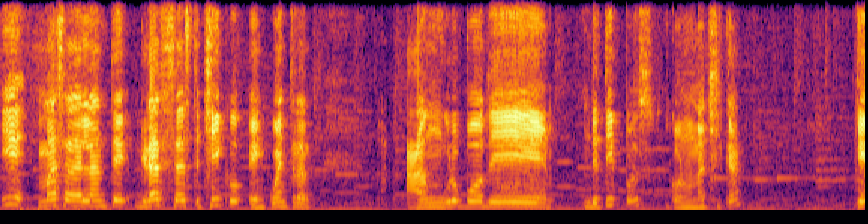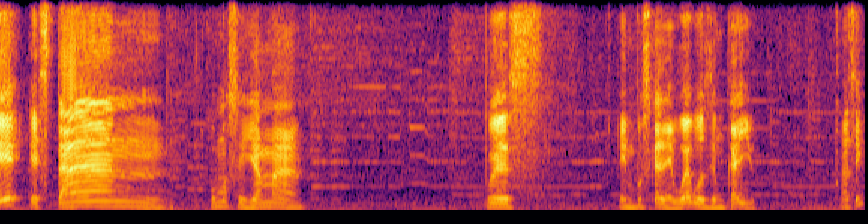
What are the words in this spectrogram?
Y más adelante, gracias a este chico, encuentran a un grupo de, de tipos con una chica. Que están... ¿Cómo se llama? Pues... En busca de huevos de un callo. ¿Así?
